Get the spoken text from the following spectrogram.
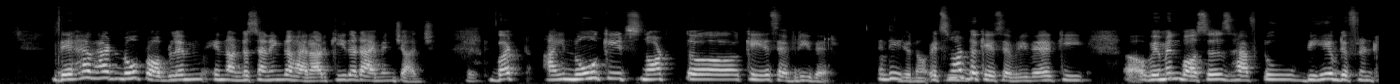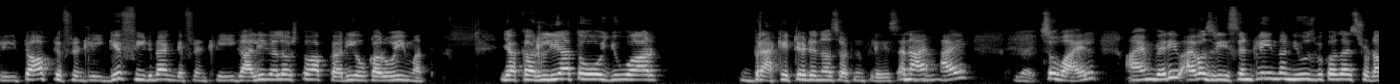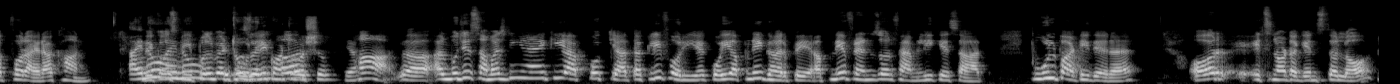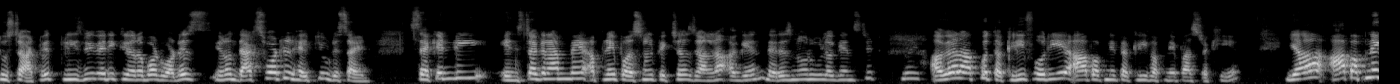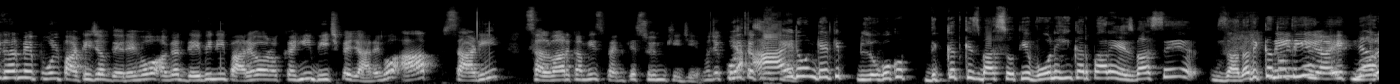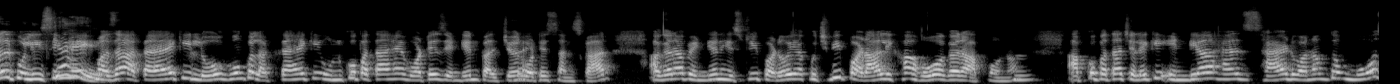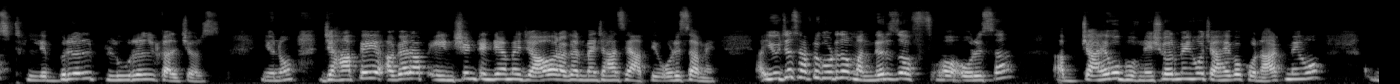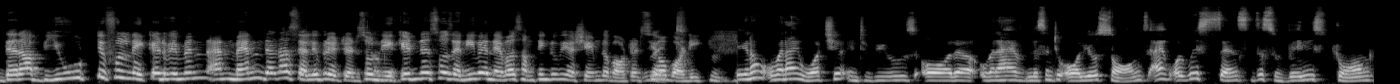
they have had no problem in understanding the hierarchy that I'm in charge Right. but I know कि it's not the case everywhere Indeed. you know it's not the case everywhere कि uh, women bosses have to behave differently talk differently give feedback differently गाली गलौज तो आप करियो करो ही मत या कर लिया तो you are bracketed in a certain place and I I Right. so while I am very I was recently in the news because I stood up for Aira Khan I know, Because I know. people were it was very trolling her. controversial. Yeah. हाँ और मुझे समझ नहीं आया कि आपको क्या तकलीफ़ हो रही है कोई अपने घर पे अपने फ्रेंड्स और फैमिली के साथ पूल पार्टी दे रहा है और it's not against the law to start with please be very clear about what is you know that's what will help you decide secondly Instagram में अपने पर्सनल पिक्चर्स डालना again there is no rule against it Right. अगर आपको तकलीफ़ हो रही है आप अपनी तकलीफ़ अपने पास रखिए. या आप अपने घर में पूल पार्टी जब दे रहे हो अगर दे भी नहीं पा रहे हो और कहीं बीच पे जा रहे हो आप साड़ी सलवार कमीज पहन के स्विम कीजिए। मुझे कोई है। don't get कि लोगों को दिक्कत किस बात से होती है वो नहीं कर पा रहे हैं इस बात से ज़्यादा दिक्कत नहीं, होती नहीं, है? एक मॉरल पुलिसिंग क्या में एक मज़ा आता है कि लोगों को लगता है कि उनको पता है what is Indian culture what is संस्कार। अगर आप इंडियन हिस्ट्री पढ़ो या कुछ भी पढ़ा लिखा हो अगर आप हो ना हम्म। आपको पता चले कि India has had one of the most liberal plural cultures you know जहाँ पे अगर आप एंशंट इंडिया में जाओ और अगर मैं जहाँ से आती हूँ उड़ीसा में You just have to go to the mandirs of Orissa अब चाहे वो भुवनेश्वर में हो चाहे वो कोणार्क में हो there are beautiful naked women and men that are celebrated. So Okay. nakedness was anyway never something to be ashamed about. It's your Right. body. You know, when I watch your interviews or uh, when I have listened to all your songs, I've always sensed this very strong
